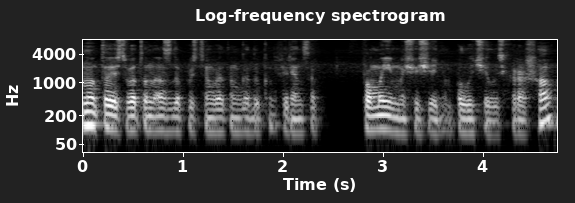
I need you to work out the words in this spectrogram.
Ну, то есть, вот у нас, допустим, в этом году конференция, по моим ощущениям, получилась хорошо.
